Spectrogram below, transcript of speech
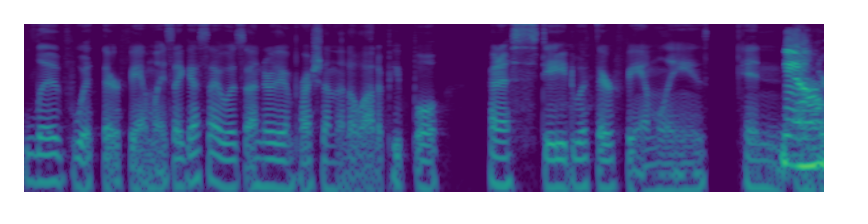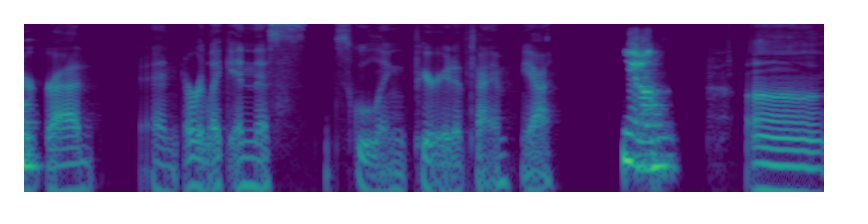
live with their families? I guess I was under the impression that a lot of people kind of stayed with their families in yeah. undergrad and or like in this schooling period of time. Yeah. Yeah. Uh,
